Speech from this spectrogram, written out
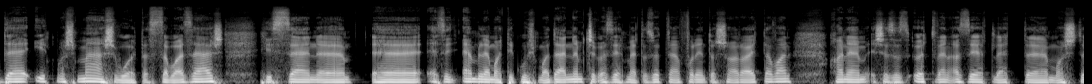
de itt most más volt a szavazás, hiszen ö, ez egy emblematikus madár, nem csak azért, mert az 50 forintosan rajta van, hanem, és ez az 50 azért lett most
